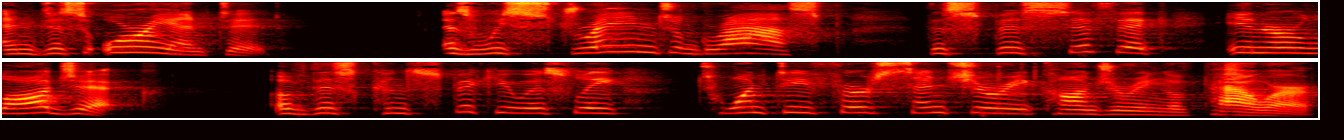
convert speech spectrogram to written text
and disoriented as we strain to grasp the specific inner logic of this conspicuously 21st century conjuring of power,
